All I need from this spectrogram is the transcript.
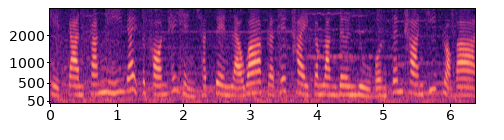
เหตุการณ์ครั้งนี้ได้สะท้อนให้เห็นชัดเจนแล้วว่าประเทศไทยกำลังเดินอยู่บนเส้นทางที่เปราะบาง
